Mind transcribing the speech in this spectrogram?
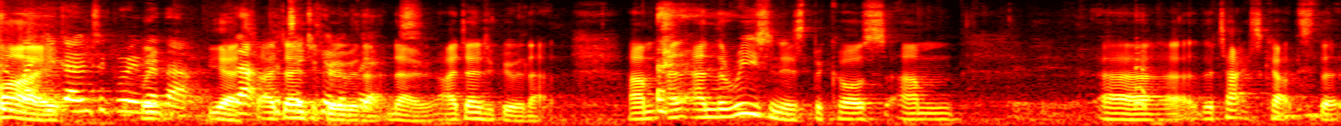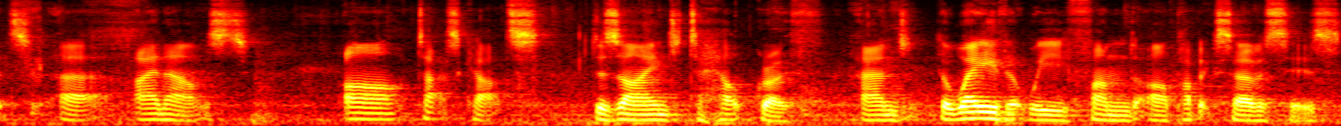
why. But you don't agree with that- Yes, that I don't agree with that. No, I don't agree with that. Um, and, and the reason is because um, uh, the tax cuts that uh, I announced are tax cuts designed to help growth. And the way that we fund our public services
